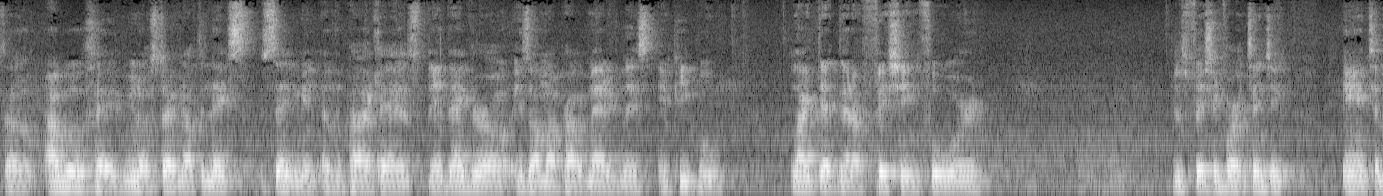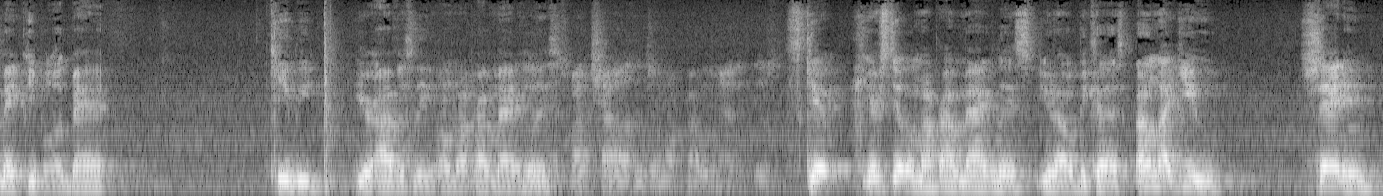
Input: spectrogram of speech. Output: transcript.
So I will say, you know, starting off the next segment of the podcast, that that girl is on my problematic list, and people like that that are fishing for, just fishing for attention, and to make people look bad. Kiwi, you're obviously on my problematic list. Goodness, My childhood's on my problematic list. Skip, you're still on my problematic list, you know, because unlike you, Shannon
